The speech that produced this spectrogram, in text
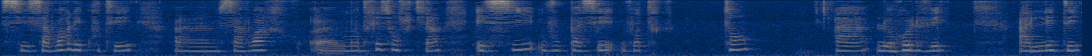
c'est savoir l'écouter, euh, savoir euh, montrer son soutien. Et si vous passez votre temps à le relever, à l'aider,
